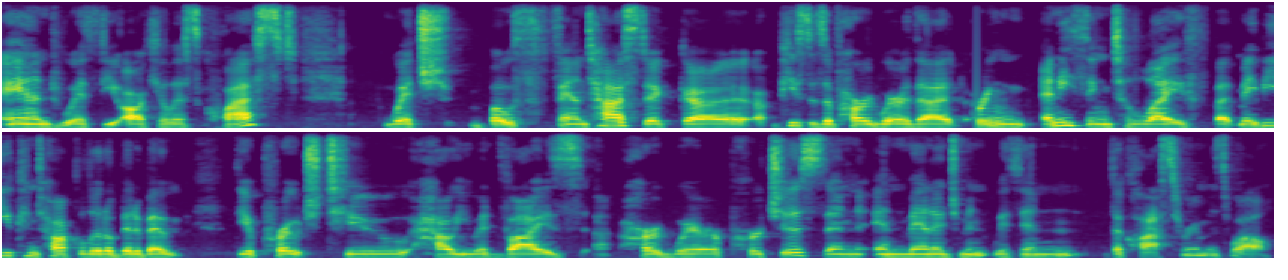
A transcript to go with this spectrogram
and with the Oculus Quest which both fantastic uh, pieces of hardware that bring anything to life. But maybe you can talk a little bit about the approach to how you advise uh, hardware purchase and, and management within the classroom as well.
